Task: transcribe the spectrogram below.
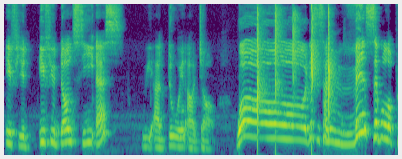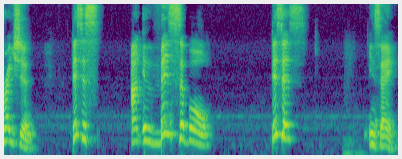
If you if you don't see us, we are doing our job. Whoa! This is an invincible operation. This is an invincible. This is insane.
